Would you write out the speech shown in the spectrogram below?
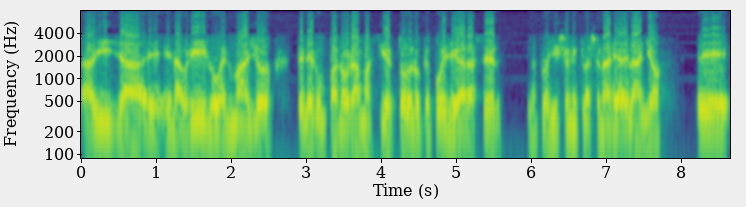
ahí ya en abril o en mayo tener un panorama cierto de lo que puede llegar a ser la proyección inflacionaria del año, eh,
